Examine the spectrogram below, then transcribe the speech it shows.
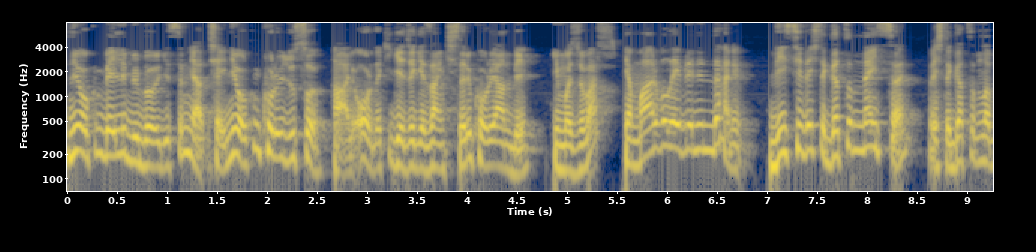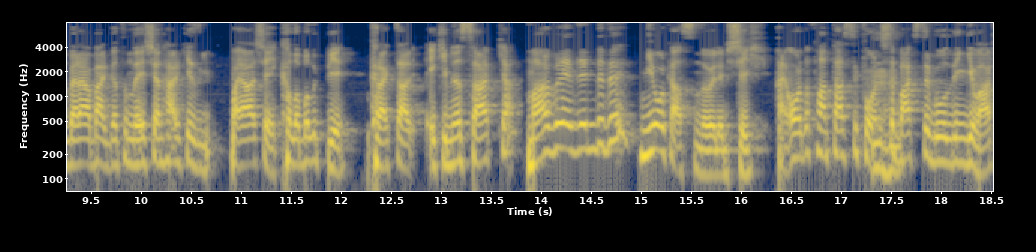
New York'un belli bir bölgesinin ya şey New York'un koruyucusu hali. Oradaki gece gezen kişileri koruyan bir imajı var. Ya Marvel evreninde hani DC'de işte Gotham neyse ve işte Gotham'la beraber Gotham'da yaşayan herkes bayağı şey kalabalık bir karakter ekibine sahipken Marvel evreninde de New York aslında öyle bir şey. Hani orada Fantastic Four'un işte Baxter Building'i var.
